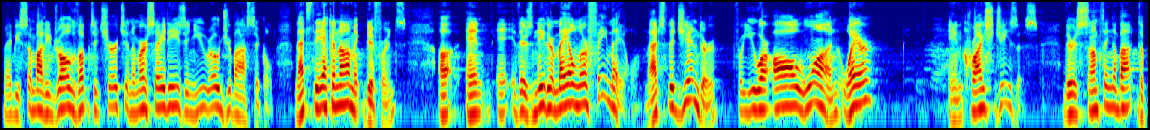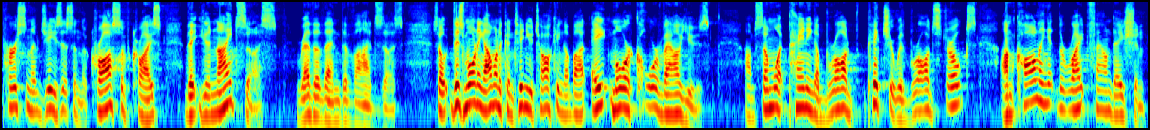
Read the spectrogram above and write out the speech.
Maybe somebody drove up to church in a Mercedes and you rode your bicycle. That's the economic difference. Uh, and uh, there's neither male nor female. That's the gender. For you are all one. Where? In Christ Jesus. There is something about the person of Jesus and the cross of Christ that unites us rather than divides us. So this morning, I want to continue talking about eight more core values. I'm somewhat painting a broad picture with broad strokes. I'm calling it the right foundation.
